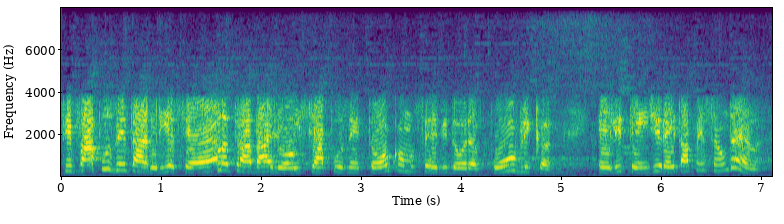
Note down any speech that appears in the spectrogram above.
Se for aposentadoria, se ela trabalhou e se aposentou como servidora pública, ele tem direito à pensão dela.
